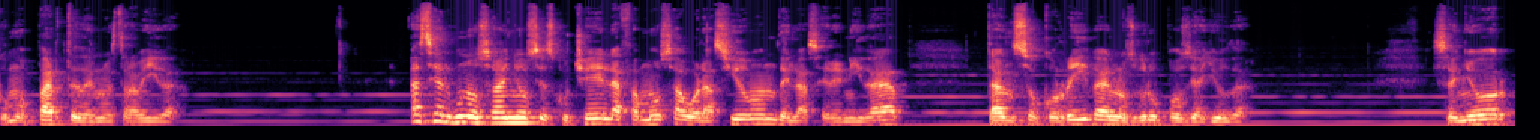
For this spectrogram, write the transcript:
como parte de nuestra vida. Hace algunos años escuché la famosa oración de la serenidad tan socorrida en los grupos de ayuda. Señor,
